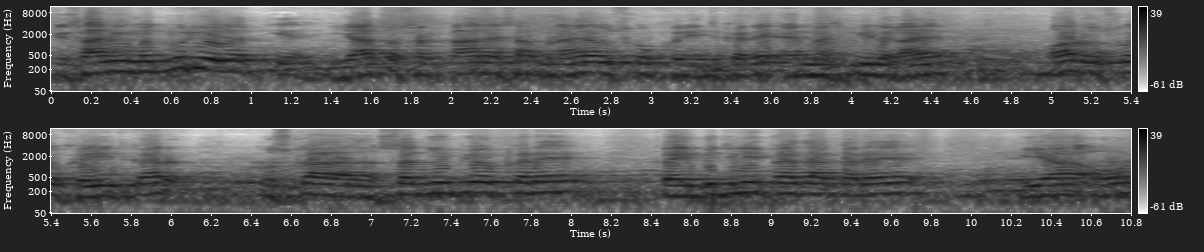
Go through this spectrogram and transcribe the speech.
किसान की मजबूरी हो जाती है। या तो सरकार ऐसा बनाए, उसको खरीद करे एमएसपी लगाए और उसको खरीद कर उसका सदुपयोग करे, कहीं बिजली पैदा करे या और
